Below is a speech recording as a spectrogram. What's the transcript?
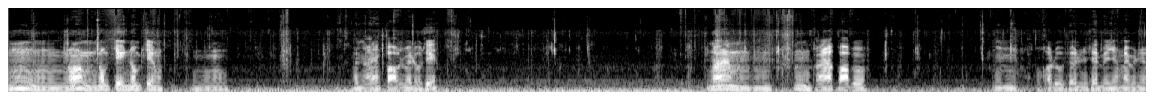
อืมน้องนมจริงนมจริงอืมคะน้ายังกรอบอยู่ไหมดูสิ นั่นอืมขากรอบดูอืมขอดูเส้นเส้นเป็นยังไงแบบนี้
